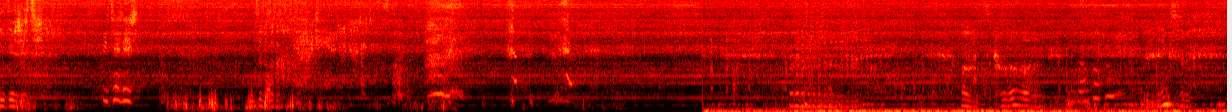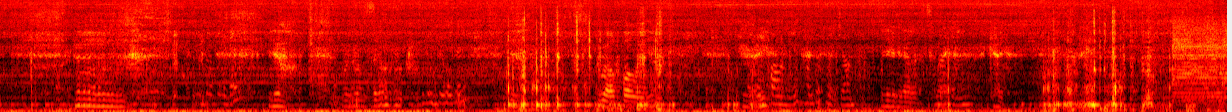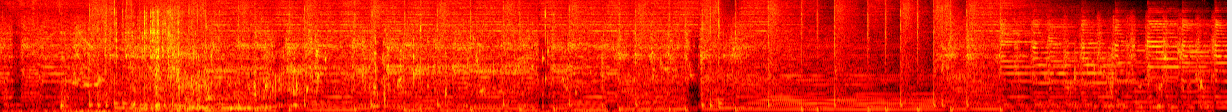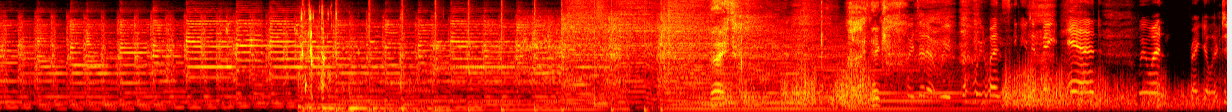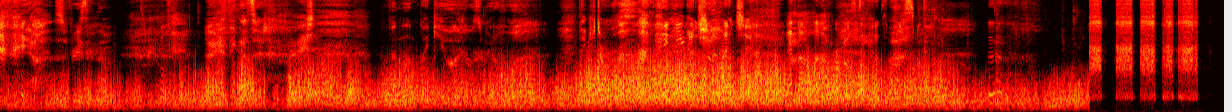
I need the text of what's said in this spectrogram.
You did it. We did it. Oh, it's cool. I think so. Yeah. We're going down real. Yeah. Well, follow you. You ready? Follow me. I'm just gonna jump. Yeah, that's. Right. I think. We did it. We, we went skinny dipping and we went regular dipping. Yeah, it's freezing though. Pretty cool. I think that's it. Alright. Finland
